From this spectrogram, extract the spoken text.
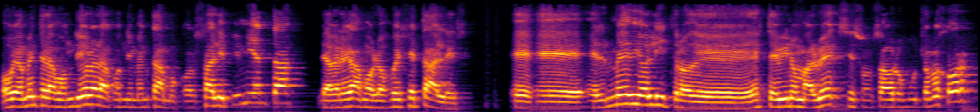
Obviamente la bondiola la condimentamos con sal y pimienta, le agregamos los vegetales, eh, eh, el medio litro de este vino Malbec, si es un sabor mucho mejor,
